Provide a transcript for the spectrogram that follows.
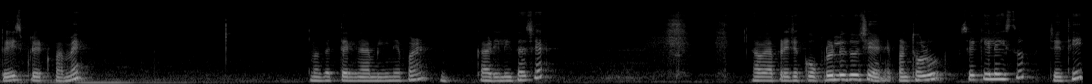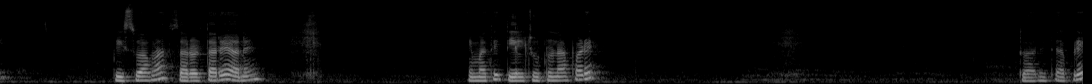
તો એ જ પ્લેટમાં મેં મગજતરીના બીને પણ કાઢી લીધા છે. હવે આપણે જે કોપરું લીધું છે એને પણ થોડું શેકી લઈશું, જેથી પીસવામાં સરળતા રહે અને એમાંથી તેલ છૂટું ના પડે. તો આ રીતે આપણે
